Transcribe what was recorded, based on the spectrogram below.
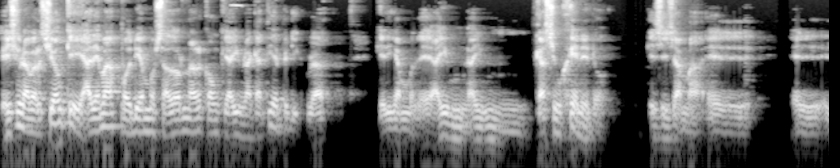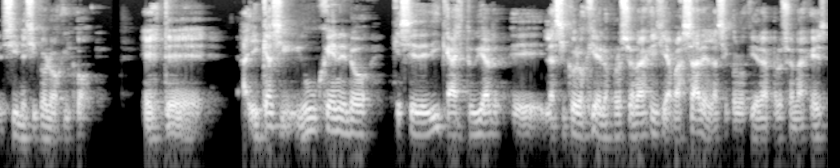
es una versión que además podríamos adornar con que hay una cantidad de películas que digamos, hay un, hay un casi un género que se llama el, cine psicológico. Este, hay casi un género que se dedica a estudiar eh, la psicología de los personajes y a basar en la psicología de los personajes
